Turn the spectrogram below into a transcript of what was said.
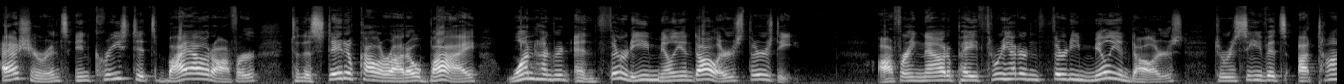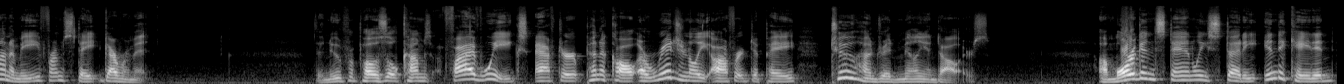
Assurance increased its buyout offer to the state of Colorado by $130 million Thursday, offering now to pay $330 million to receive its autonomy from state government. The new proposal comes five weeks after Pinnacle originally offered to pay $200 million. A Morgan Stanley study indicated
